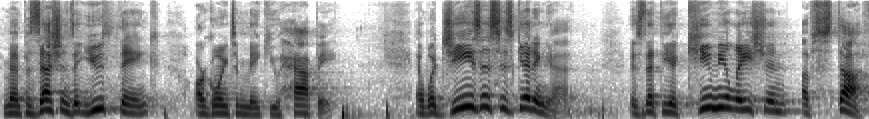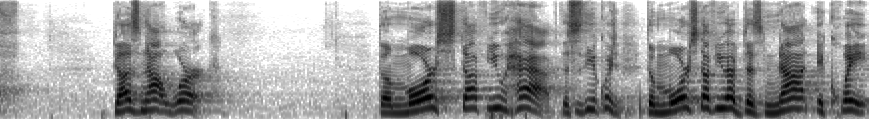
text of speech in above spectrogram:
It meant possessions that you think are going to make you happy. And what Jesus is getting at is that the accumulation of stuff does not work. The more stuff you have, this is the equation, the more stuff you have does not equate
